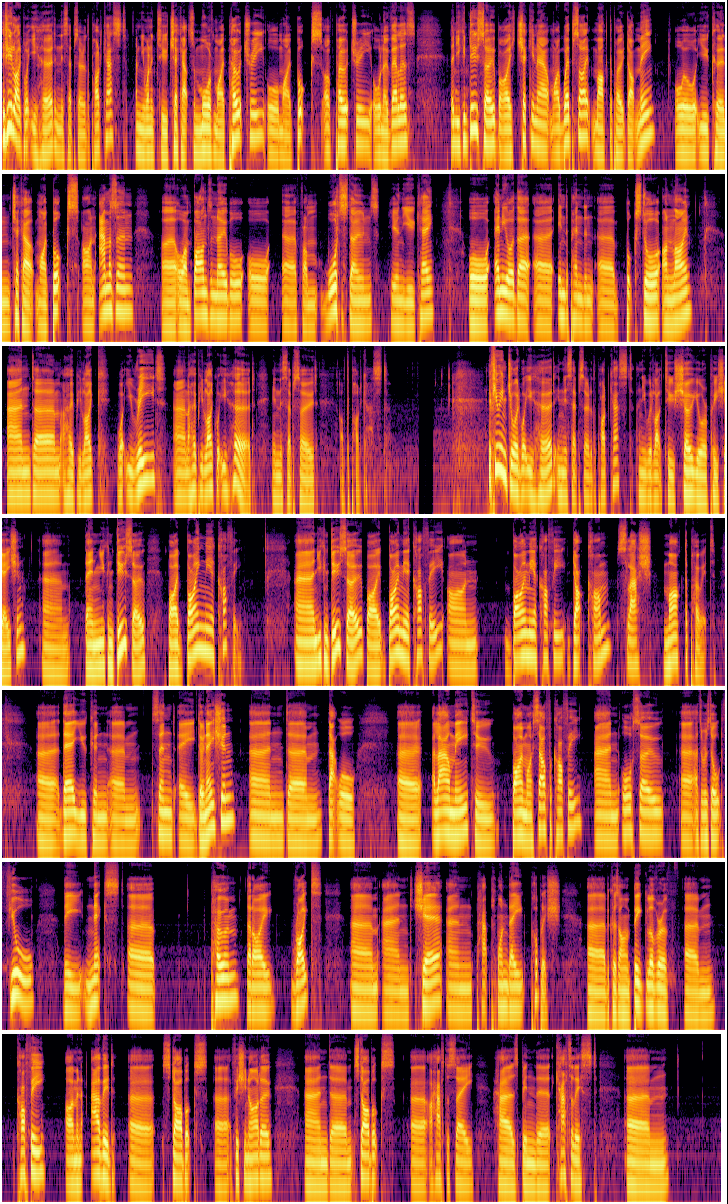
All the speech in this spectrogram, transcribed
If you liked what you heard in this episode of the podcast and you wanted to check out some more of my poetry or my books of poetry or novellas, then you can do so by checking out my website, markthepoet.me, or you can check out my books on Amazon uh, or on Barnes and Noble or uh, from Waterstones here in the UK or any other uh, independent uh, bookstore online and um, I hope you like what you read, and I hope you like what you heard in this episode of the podcast. If you enjoyed what you heard in this episode of the podcast and you would like to show your appreciation, um, then you can do so by buying me a coffee. And you can do so by buying me a coffee on buymeacoffee.com slash mark the poet. Uh, there you can um, send a donation, and um, that will uh, allow me to buy myself a coffee and also, uh, as a result, fuel the next uh, poem that I write um, and share and perhaps one day publish. Uh, because I'm a big lover of um, coffee I'm an avid uh, Starbucks uh, aficionado, and um, Starbucks, uh, I have to say, has been the catalyst um,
